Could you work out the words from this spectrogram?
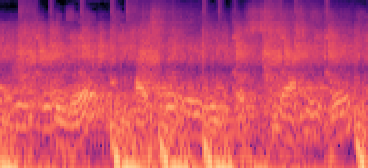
it. I swear you just got me in.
